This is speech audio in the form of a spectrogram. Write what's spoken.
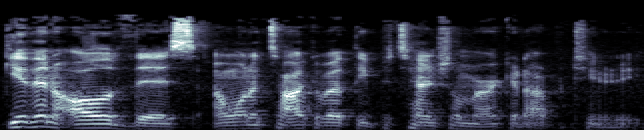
given all of this, I want to talk about the potential market opportunity.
